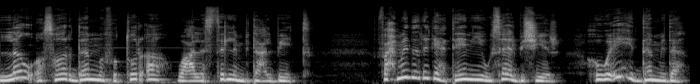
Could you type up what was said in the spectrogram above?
لقوا آثار دم في الطرقة وعلى السلم بتاع البيت. فحميدة رجع تاني وسأل بشير هو إيه الدم ده؟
